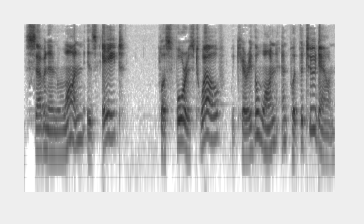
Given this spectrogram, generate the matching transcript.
7 and 1 is 8, plus 4 is 12. We carry the 1 and put the 2 down.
